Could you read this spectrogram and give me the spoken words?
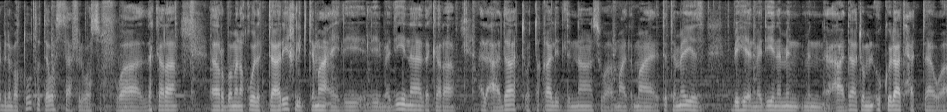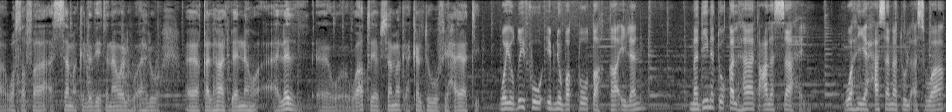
ابن بطوطة توسع في الوصف وذكر ربما نقول التاريخ الاجتماعي للمدينة ذكر العادات والتقاليد للناس وما ما تتميز به المدينة من من عادات ومن أكلات حتى ووصف السمك الذي يتناوله أهل آه، قلهات بأنه ألذ آه، وأطيب سمك أكلته في حياتي. ويضيف ابن بطوطة قائلا مدينة قلهات على الساحل وهي حسنة الأسواق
